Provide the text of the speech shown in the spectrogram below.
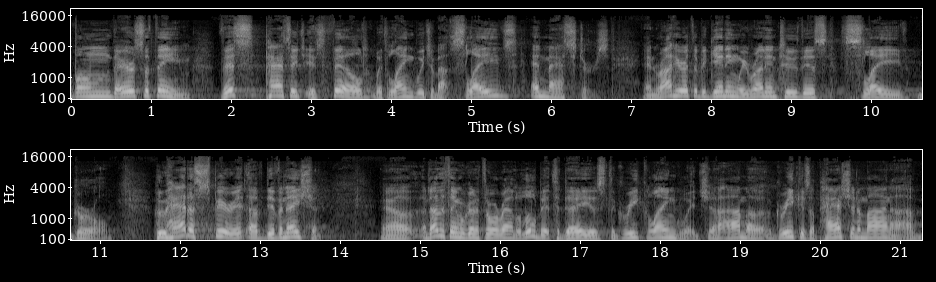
boom, there's the theme. This passage is filled with language about slaves and masters. And right here at the beginning, we run into this slave girl who had a spirit of divination. Now, another thing we're going to throw around a little bit today is the Greek language. Uh, I'm a Greek is a passion of mine. I,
